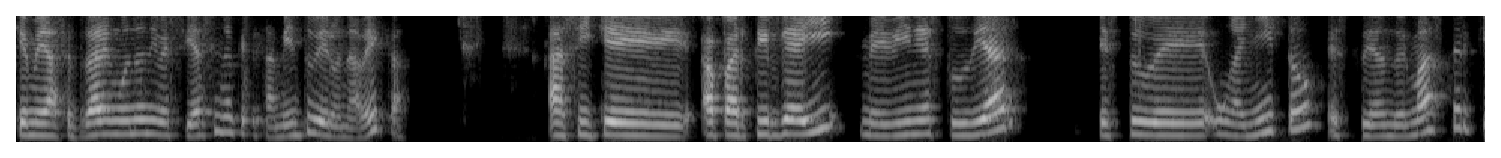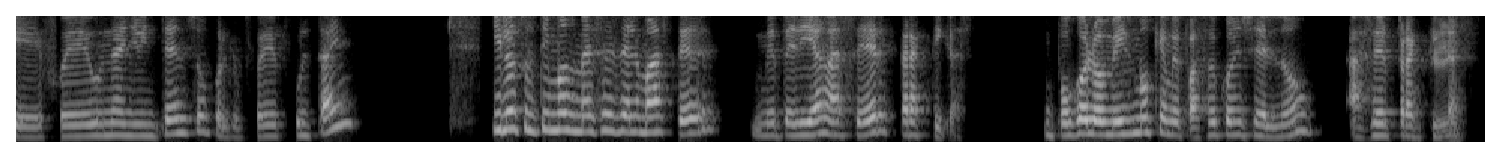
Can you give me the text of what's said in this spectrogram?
que me aceptaran en una universidad, sino que también tuviera una beca. Así que a partir de ahí me vine a estudiar, estuve un añito estudiando el máster, que fue un año intenso porque fue full time. Y los últimos meses del máster me pedían hacer prácticas. Un poco lo mismo que me pasó con Shell, ¿no? Hacer prácticas.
